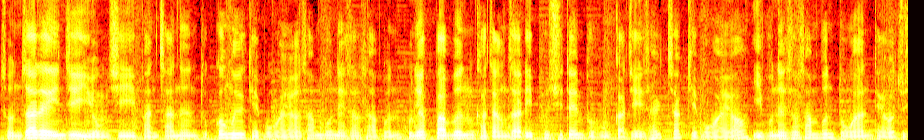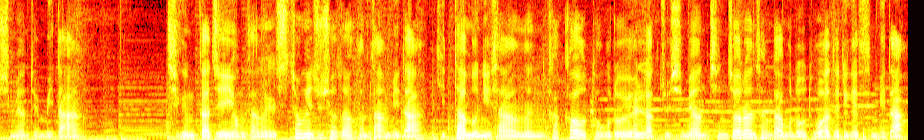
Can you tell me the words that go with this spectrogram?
전자레인지 이용 시 반찬은 뚜껑을 개봉하여 3분에서 4분, 곤약밥은 가장자리 표시된 부분까지 살짝 개봉하여 2분에서 3분 동안 데워주시면 됩니다. 지금까지 영상을 시청해주셔서 감사합니다. 기타 문의사항은 카카오톡으로 연락주시면 친절한 상담으로 도와드리겠습니다.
